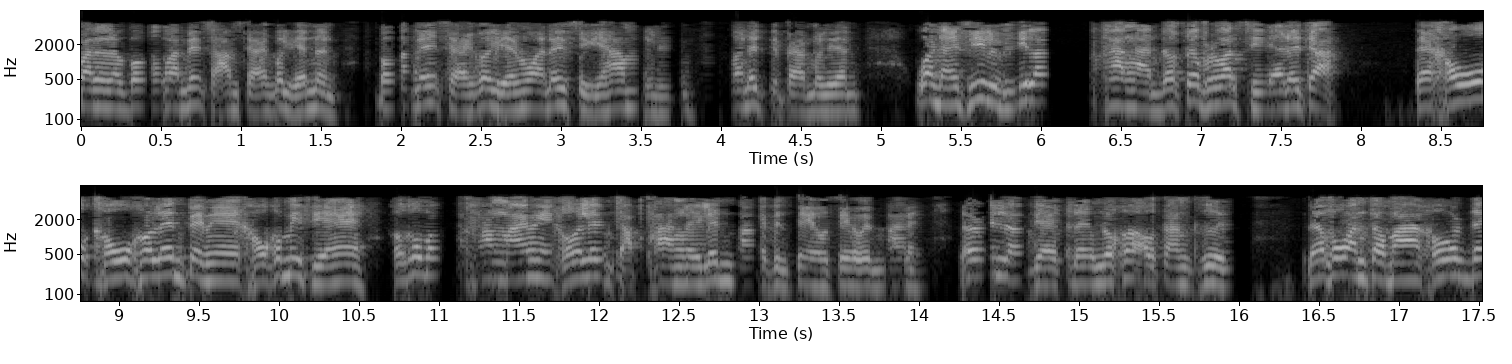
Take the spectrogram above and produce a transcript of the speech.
วันละบางวันได้สามแสนก็เหรียญนั่นบางวันได้แสนก็เหรียญบางวันได้สี่ห้าหมื่นเหรียญบางวันได้เจ็ดแปดหมื่นเหรียญวันไหนที่หรือพี่รับทางงานดรพลวัตเสียเลยจ้ะ แต่เขาเขาเขาเล่นเป็นไงเขาก็ไม่เสียไงเขาก็วางทางไม้ไงเขาเล่นกลับทางเลยเล่นไปเป็นเซลล์เซลล์เป็นมาเลยแล้วเล่นหลักใหญ่กว่าเดิมแล้วก็เอาตังค์คืน แล้วพอวันต่อมาเขาได้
